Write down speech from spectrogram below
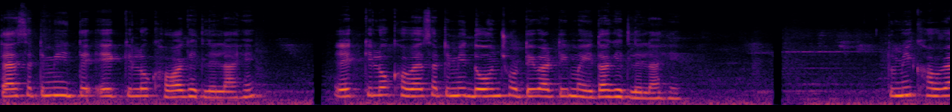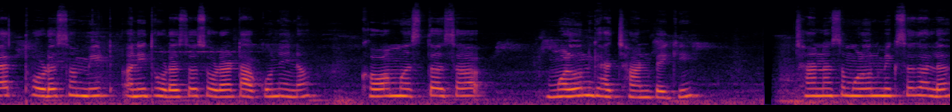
त्यासाठी मी इथे एक किलो खवा घेतलेला आहे. एक किलो खव्यासाठी मी दोन छोटी वाटी मैदा घेतलेला आहे. तुम्ही खव्यात थोडंसं मीठ आणि थोडंसं सोडा टाकून आहे ना खवा मस्त असा मळून घ्या छानपैकी. छान असं मळून मिक्स झालं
